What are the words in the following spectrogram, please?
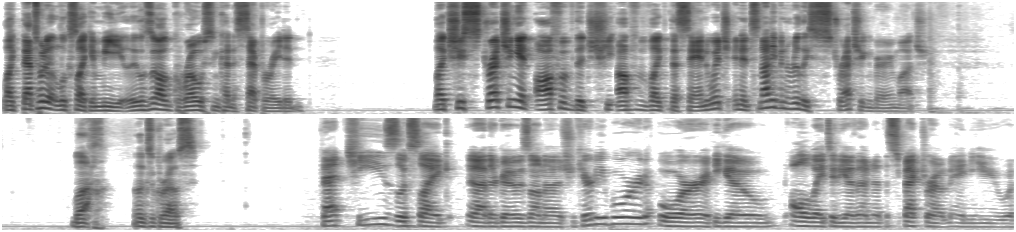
Like that's what it looks like immediately. It looks all gross and kind of separated. Like she's stretching it off of the che- off of like the sandwich and it's not even really stretching very much. Blah. Looks gross. That cheese looks like it either goes on a charcuterie board, or if you go all the way to the other end of the spectrum and you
